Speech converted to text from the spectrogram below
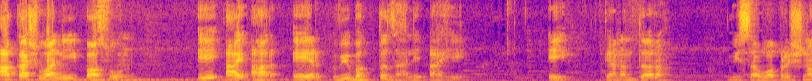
आकाशवाणीपासून ए आय आर एअर विभक्त झाले आहे. ए त्यानंतर विसावा प्रश्न.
